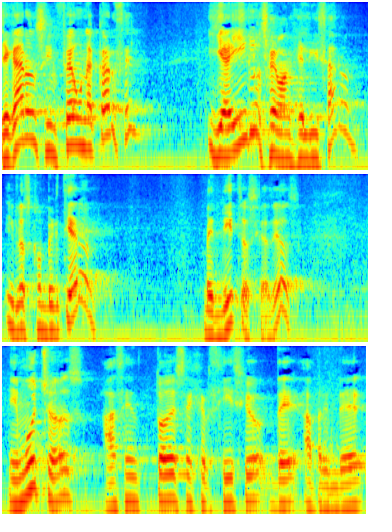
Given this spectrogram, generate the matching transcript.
Llegaron sin fe a una cárcel y ahí los evangelizaron y los convirtieron. Bendito sea Dios. Y muchos hacen todo ese ejercicio de aprender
